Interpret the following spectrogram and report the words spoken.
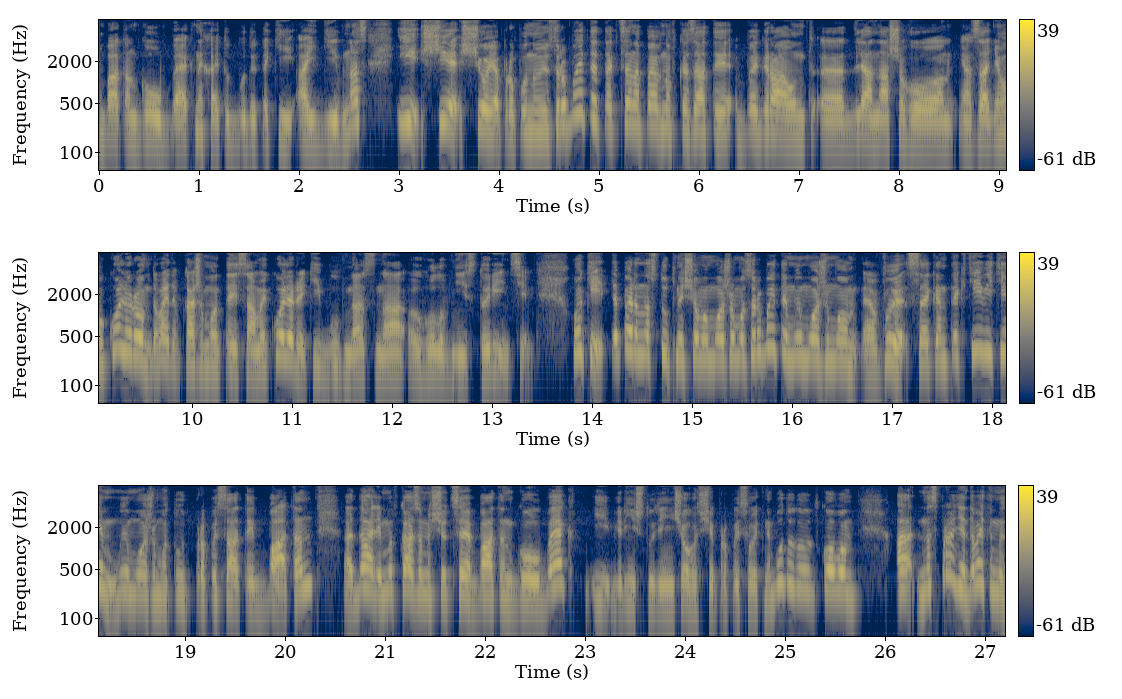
Button Go Back, нехай тут буде такий ID в нас. І ще що я пропоную зробити, так це напевно вказати бекграунд е, для нашого е, заднього кольору. Давайте вкажемо той самий колір, який був в нас на головній сторінці. Окей, тепер наступне, що ми можемо зробити, ми можемо е, в Second Activity, ми можемо тут прописати button. Далі ми вказуємо, що це button Go Back, і вірніше тут я нічого ще прописувати не буду додатково. А насправді давайте ми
